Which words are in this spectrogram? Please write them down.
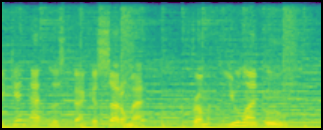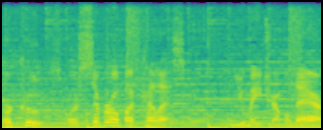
begin at Listvyanka settlement. From Ulan-Ude, Irkutsk, or Severodvinsk, you may travel there.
